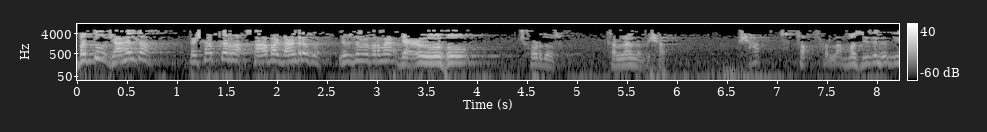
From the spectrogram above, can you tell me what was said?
بدو جاہل تھا۔ پیشاب کر رہا، صحابہ ڈانٹ رہے نبی میں فرمایا چھوڑ دو اس کو۔ کر لیں گے پیشاب پیشاب اللہ مسجد نبی۔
